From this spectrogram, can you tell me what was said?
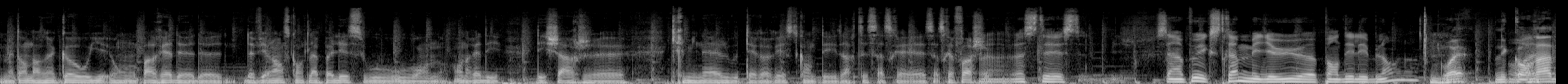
mettons dans un cas où on parlerait de, de, de violence contre la police ou où on, on aurait des, des charges euh, criminelles ou terroristes contre des artistes ça serait ça serait fâcheux Euh, là, c'était, c'est un peu extrême, mais il y a eu euh, Pendez les Blancs, là. Ouais, Nick Conrad.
